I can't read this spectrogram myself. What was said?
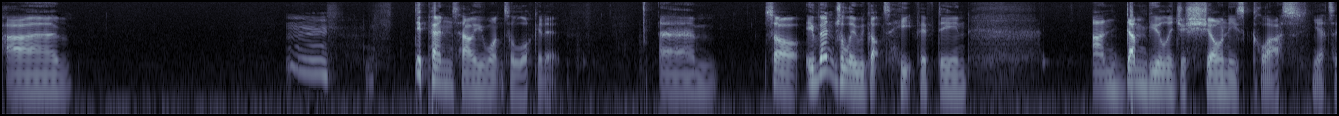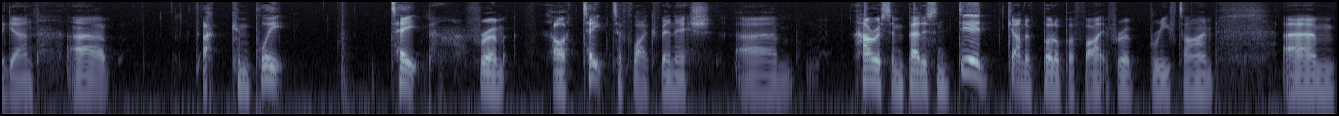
Uh, mm, depends how you want to look at it. Um, so eventually we got to Heat 15, and Bewley just shown his class yet again. Uh, a complete tape from or tape to flag finish. Um, Harrison Pedersen did kind of put up a fight for a brief time, um,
